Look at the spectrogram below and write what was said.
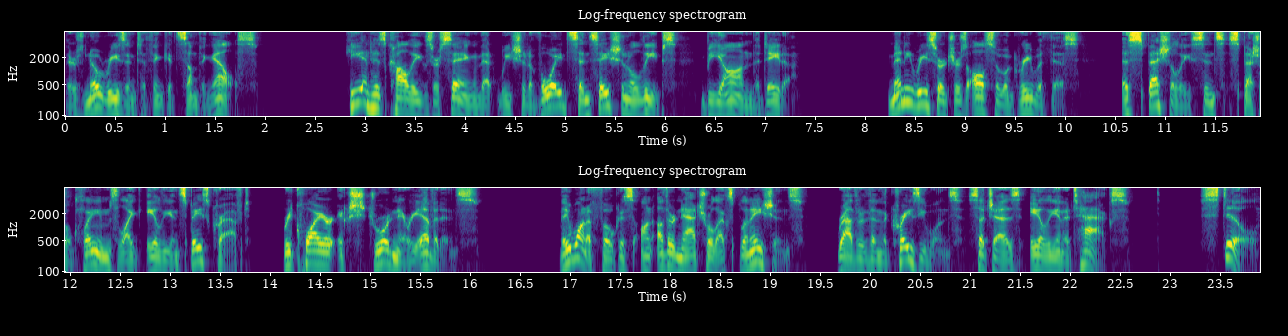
There's no reason to think it's something else. He and his colleagues are saying that we should avoid sensational leaps beyond the data. Many researchers also agree with this, especially since special claims like alien spacecraft require extraordinary evidence. They want to focus on other natural explanations, rather than the crazy ones, such as alien attacks. Still,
